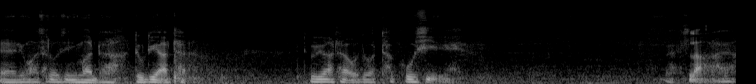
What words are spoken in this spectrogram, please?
အဲဒီမှာဆိုလို့ရှိရင်ဒီမှာဒါဒုတိယအထပ်ဒုတိယအထပ်ကိုသူကထပ်ဖို့ရှိတယ်။အဲလှတာရ။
